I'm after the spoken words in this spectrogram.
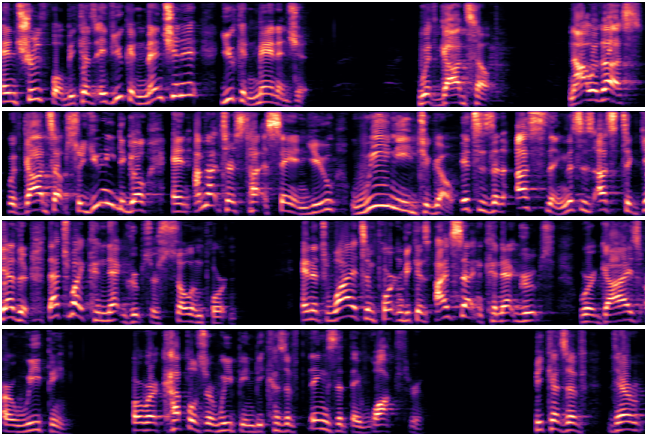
and truthful because if you can mention it, you can manage it with God's help. Not with us, with God's help. So you need to go, and I'm not just t- saying you, we need to go. It's is an us thing. This is us together. That's why connect groups are so important. And it's why it's important because I've sat in connect groups where guys are weeping or where couples are weeping because of things that they've walked through, because of their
